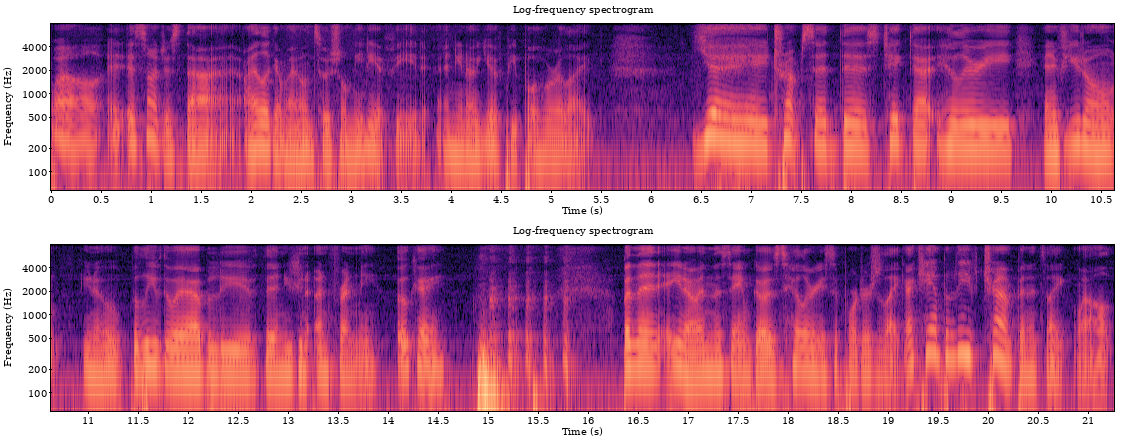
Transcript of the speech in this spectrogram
Well, it's not just that. I look at my own social media feed, and you know, you have people who are like, "Yay, Trump said this. Take that, Hillary. And if you don't, you know, believe the way I believe, then you can unfriend me." Okay. but then, you know, and the same goes. Hillary supporters are like, "I can't believe Trump," and it's like, well,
